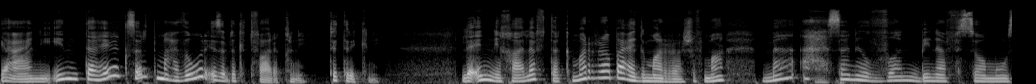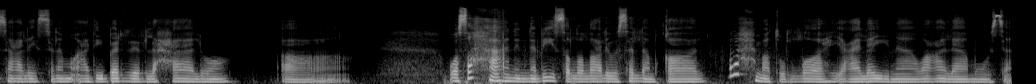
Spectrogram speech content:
يعني أنت هيك صرت معذور إذا بدك تفارقني تتركني. لأني خالفتك مرة بعد مرة. شوف ما ما أحسن الظن بنفسه موسى عليه السلام وقعد يبرر لحاله. آه. وصح عن النبي صلى الله عليه وسلم قال رحمة الله علينا وعلى موسى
